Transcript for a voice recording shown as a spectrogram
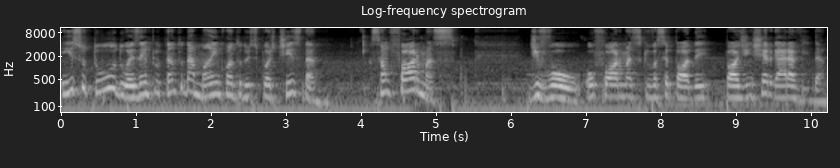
Isso tudo, o exemplo tanto da mãe quanto do esportista, são formas de voo ou formas que você pode pode enxergar a vida.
